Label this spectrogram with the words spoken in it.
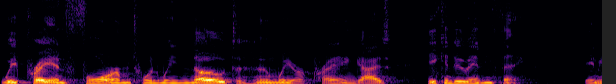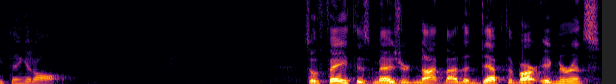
We pray informed when we know to whom we are praying. Guys, he can do anything, anything at all. So faith is measured not by the depth of our ignorance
